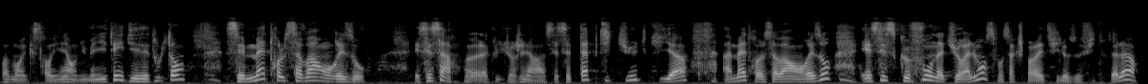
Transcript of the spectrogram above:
vraiment extraordinaire en humanité, il disait tout le temps, c'est mettre le savoir en réseau. Et c'est ça, euh, la culture générale. C'est cette aptitude qu'il y a à mettre le savoir en réseau. Et c'est ce que font naturellement, c'est pour ça que je parlais de philosophie tout à l'heure,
